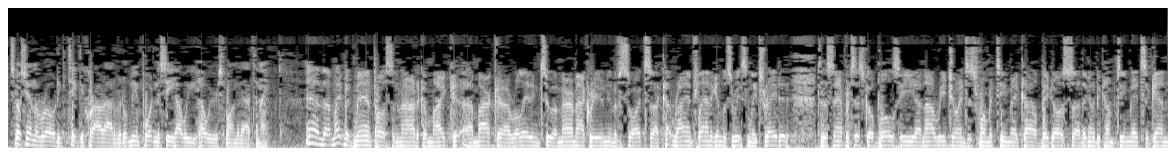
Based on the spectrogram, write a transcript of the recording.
especially on the road to take the crowd out of it. It'll be important to see how we how we respond to that tonight. And uh, Mike McMahon posted an article, Mike, uh, Mark, uh, relating to a Merrimack reunion of sorts. Uh, Ryan Flanagan was recently traded to the San Francisco Bulls. He uh, now rejoins his former teammate Kyle Bigos. Uh, they're going to become teammates again.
